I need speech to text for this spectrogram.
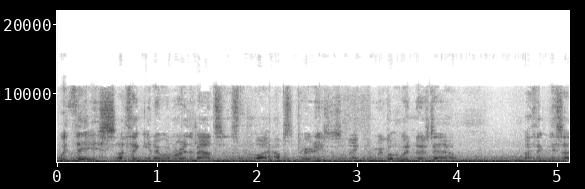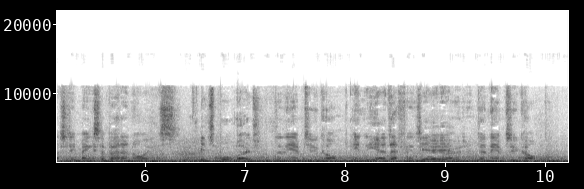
with this, I think you know when we're in the mountains, like Alps and Pyrenees or something, and we've got the windows down, I think this actually makes a better noise In sport mode. than the M2 comp. In yeah, definitely in sport Yeah, yeah. mode than the M2 comp.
